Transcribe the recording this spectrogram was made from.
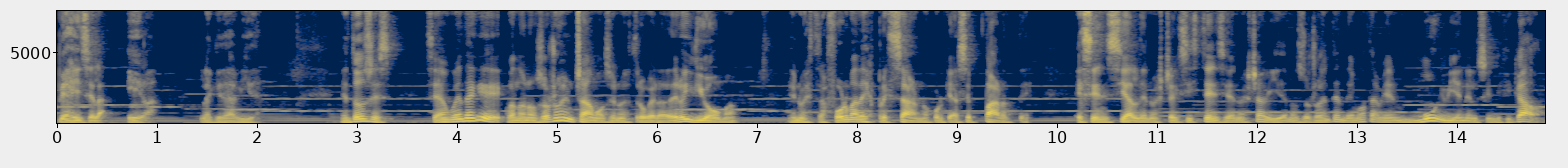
dice la Eva la que da vida. Entonces, se dan cuenta que cuando nosotros entramos en nuestro verdadero idioma, en nuestra forma de expresarnos, porque hace parte esencial de nuestra existencia, de nuestra vida, nosotros entendemos también muy bien el significado.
